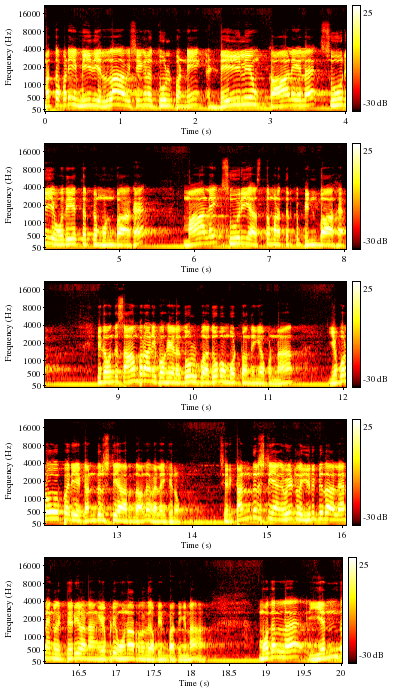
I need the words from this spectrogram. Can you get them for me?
மற்றபடி மீதி எல்லா விஷயங்களும் தூள் பண்ணி டெய்லியும் காலையில் சூரிய உதயத்திற்கு முன்பாக மாலை சூரிய அஸ்தமனத்திற்கு பின்பாக. இதை வந்து சாம்பிராணி புகையில் தூள் தூபம் போட்டு வந்தீங்க அப்படின்னா எவ்வளோ பெரிய கண் திருஷ்டியாக இருந்தாலும் விளைகிறோம் சரி கண் திருஷ்டி எங்கள் வீட்டில் இருக்குதா இல்லையான்னு எங்களுக்கு தெரியல நாங்கள் எப்படி உணர்றது அப்படின்னு பார்த்தீங்கன்னா முதல்ல எந்த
